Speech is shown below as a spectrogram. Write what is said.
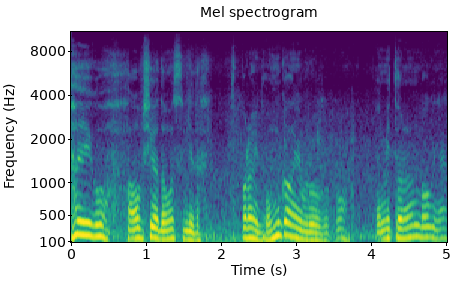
아이고 9시가 넘었습니다. 바람이 너무 강하게 불어갖고 100m는 뭐 그냥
